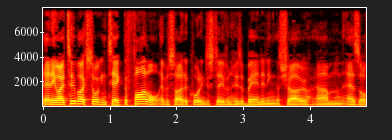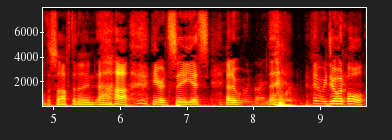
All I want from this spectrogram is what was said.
Anyway, Two Blokes Talking Tech, the final episode, according to Stephen, who's abandoning the show um, as of this afternoon here at CES. And, it- and we do it all.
